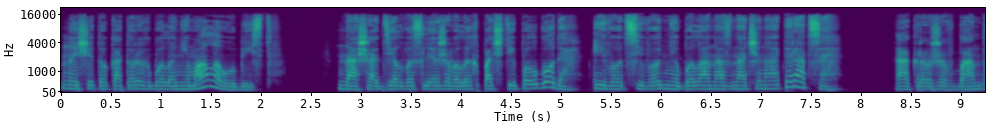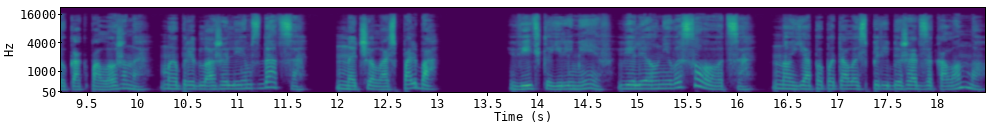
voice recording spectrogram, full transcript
на счету которых было немало убийств. Наш отдел выслеживал их почти полгода, и вот сегодня была назначена операция. Окружив банду как положено, мы предложили им сдаться. Началась пальба. Витька Еремеев велел не высовываться, но я попыталась перебежать за колонну,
